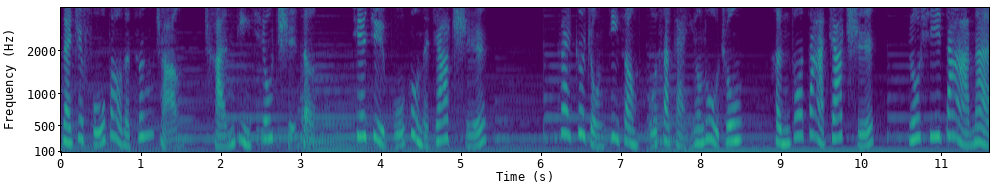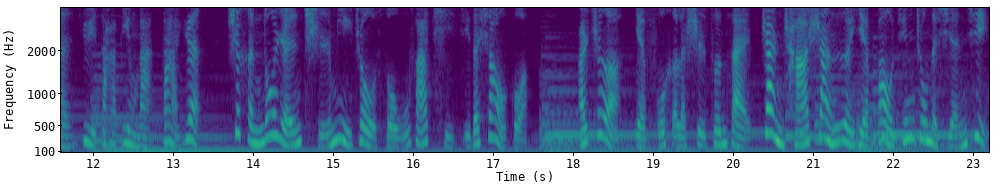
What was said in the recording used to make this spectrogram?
乃至福报的增长、禅定修持等，皆具不共的加持。在各种地藏菩萨感应录中，很多大加持，如悉大难、遇大病、满大愿，是很多人持密咒所无法企及的效果，而这也符合了世尊在《战察善恶业报经》中的玄机。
